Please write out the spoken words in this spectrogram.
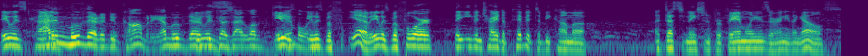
It was kind I of. didn't move there to do comedy. I moved there was- because I loved it was, gambling. it was before. Yeah, it was before they even tried to pivot to become a a destination for families or anything else.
